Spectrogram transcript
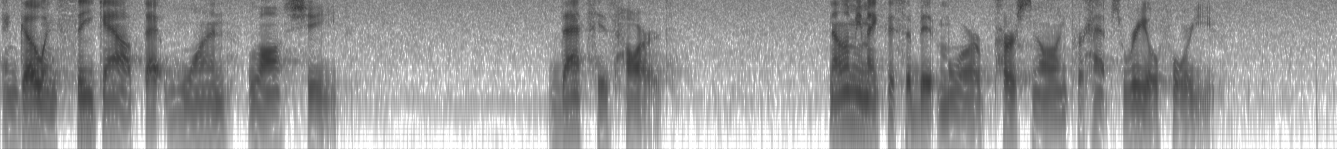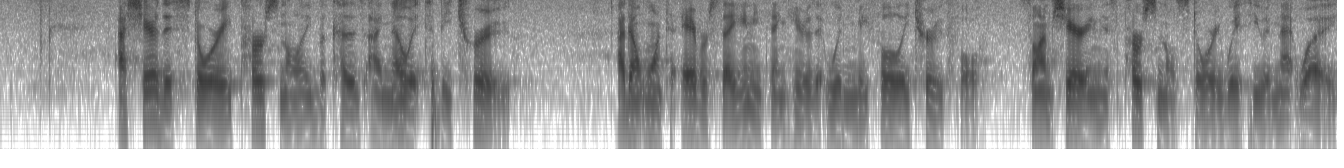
and go and seek out that one lost sheep. That's his heart. Now, let me make this a bit more personal and perhaps real for you. I share this story personally because I know it to be true. I don't want to ever say anything here that wouldn't be fully truthful. So I'm sharing this personal story with you in that way.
